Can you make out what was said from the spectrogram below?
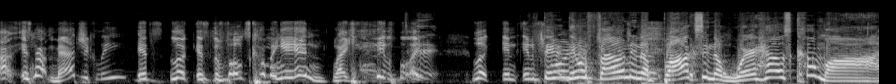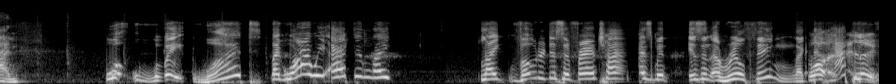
Uh, it's not magically. It's look, it's the votes coming in. Like, like look in in They, Florida. they were found in a box in a warehouse. Come on. What? Wait, what? Like, why are we acting like like voter disenfranchisement isn't a real thing? Like, Well, look,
